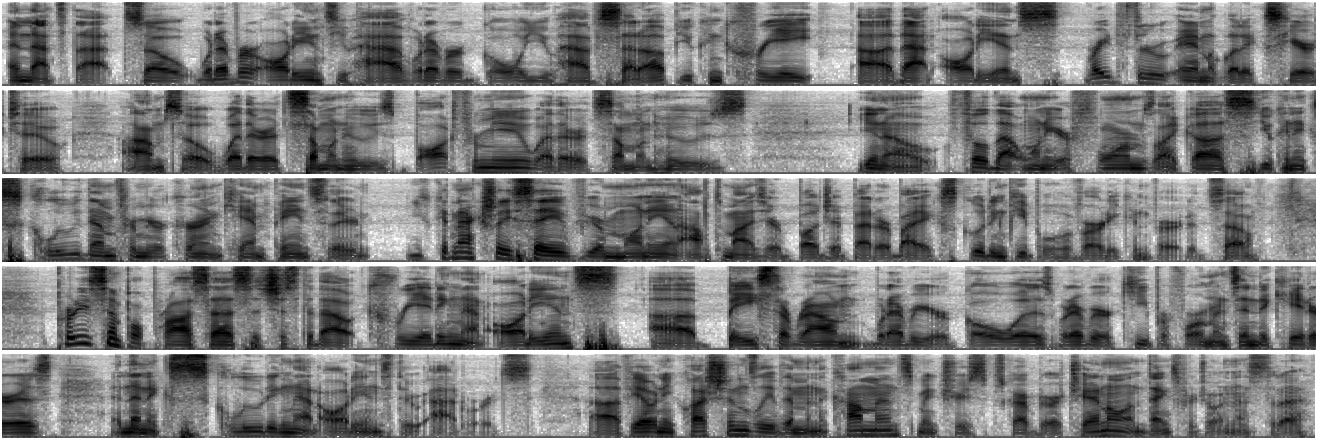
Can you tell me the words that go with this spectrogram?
And that's that. So whatever audience you have, whatever goal you have set up, you can create uh, that audience right through analytics here too. Um, so whether it's someone who's bought from you, whether it's someone who's you know, filled out one of your forms like us, you can exclude them from your current campaign so you can actually save your money and optimize your budget better by excluding people who have already converted. So pretty simple process. It's just about creating that audience uh, based around whatever your goal is, whatever your key performance indicator is, and then excluding that audience through AdWords. Uh, if you have any questions, leave them in the comments. Make sure you subscribe to our channel, and thanks for joining us today.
